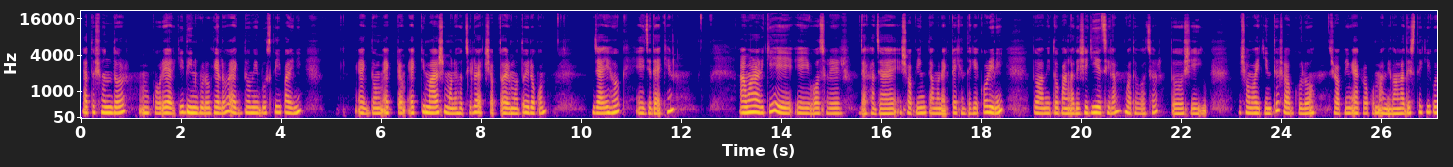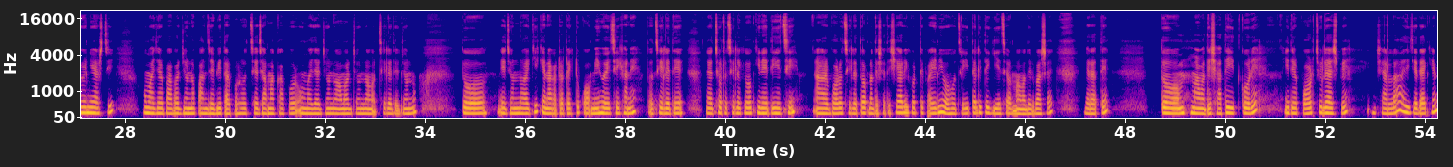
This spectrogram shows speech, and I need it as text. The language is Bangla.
এত সুন্দর করে আর কি দিনগুলো গেল, একদমই বুঝতেই পারিনি। একদম একটা, একটি মাস মনে হচ্ছিল, এক সপ্তাহের মতো এরকম। যাই হোক, এই যে দেখেন, আমার আর কি এই বছরের দেখা যায় শপিং তেমন একটা এখান থেকে করিনি। তো আমি তো বাংলাদেশে গিয়েছিলাম গত বছর, তো সেই সময় কিন্তু সবগুলো শপিং একরকম আমি বাংলাদেশ থেকেই করে নিয়ে আসছি। উমাইজার বাবার জন্য পাঞ্জাবি, তারপর হচ্ছে জামা কাপড় উমাইজার জন্য, আমার জন্য, আমার ছেলেদের জন্য। তো এই জন্য আর কি কেনাকাটাটা একটু কমই হয়েছে এখানে। তো ছেলেদের ছোট ছেলেকেও কিনে দিয়েছি। আর বড় ছেলে তো আপনাদের সাথে শেয়ারই করতে পারিনি, ও হচ্ছে ইতালিতে গিয়েছে ওর মামাদের বাসায় বেড়াতে। তো মামাদের সাথে ঈদ করে ঈদের পর চলে আসবে, ইনশাল্লাহ। এই যে দেখেন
